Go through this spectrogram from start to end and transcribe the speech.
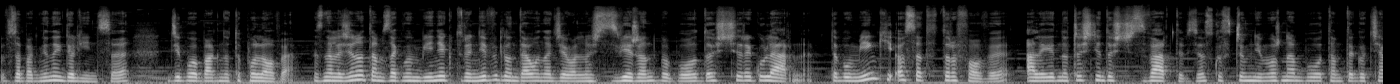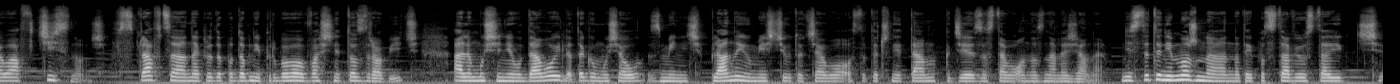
w zabagnionej dolince, gdzie było bagno topolowe. Znaleziono tam zagłębienie, które nie wyglądało na działalność zwierząt, bo było dość regularne. To był miękki osad torfowy, ale jednocześnie dość zwarty, w związku z czym nie można było tam tego ciała wcisnąć. Sprawca najprawdopodobniej próbował właśnie to zrobić, ale mu się nie udało i dlatego musiał zmienić plany i umieścił to ciało ostatecznie tam, gdzie zostało ono znalezione. Niestety nie można na tej podstawie ustalić,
